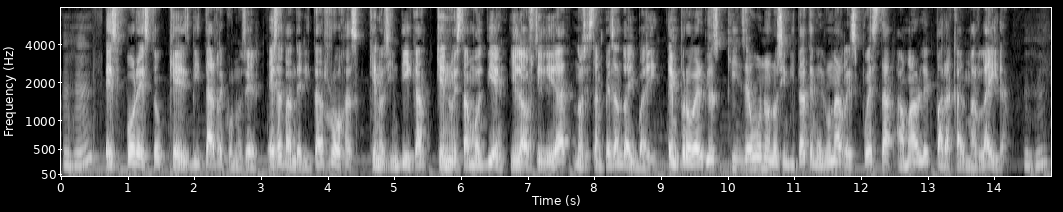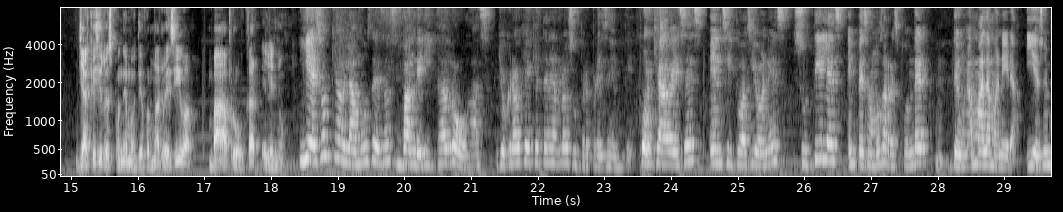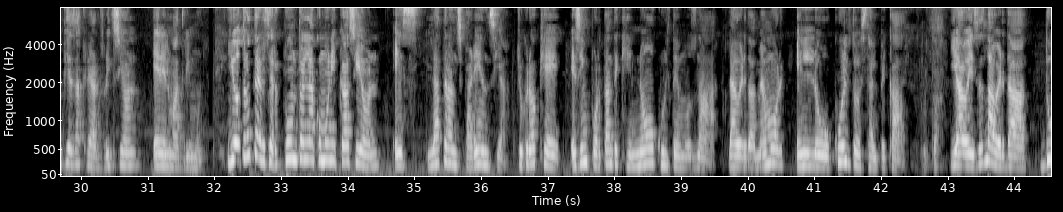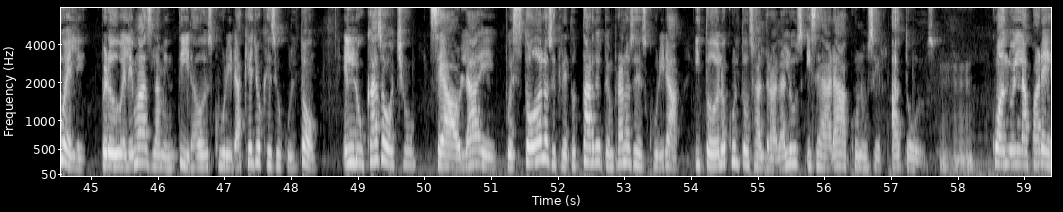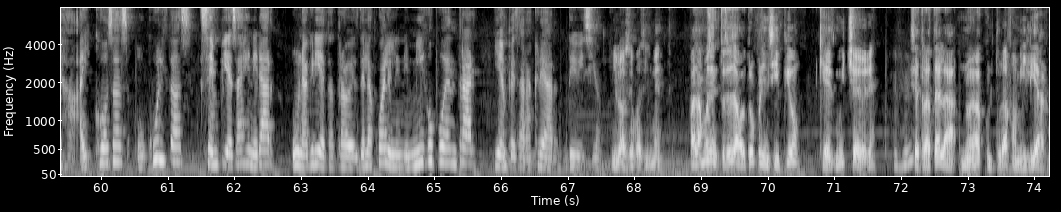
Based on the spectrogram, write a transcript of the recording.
Es por esto que es vital reconocer esas banderitas rojas que nos indican que no estamos bien y la hostilidad nos está empezando a invadir. En Proverbios 15.1 nos invita a tener una respuesta amable para calmar la ira ya que si respondemos de forma agresiva va a provocar el enojo. Y eso que hablamos de esas banderitas rojas, yo creo que hay que tenerlo súper presente, porque a veces en situaciones sutiles empezamos a responder de una mala manera y eso empieza a crear fricción en el matrimonio. Y otro tercer punto en la comunicación es la transparencia. Yo creo que es importante que no ocultemos nada. La verdad, mi amor, en lo oculto está el pecado. Y a veces la verdad duele, pero duele más la mentira o descubrir aquello que se ocultó. En Lucas 8 se habla de, pues todo lo secreto tarde o temprano se descubrirá y todo lo oculto saldrá a la luz y se dará a conocer a todos. Cuando en la pareja hay cosas ocultas, se empieza a generar una grieta a través de la cual el enemigo puede entrar y empezar a crear división. Y lo hace fácilmente. Pasamos entonces a otro principio que es muy chévere, se trata de la nueva cultura familiar.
